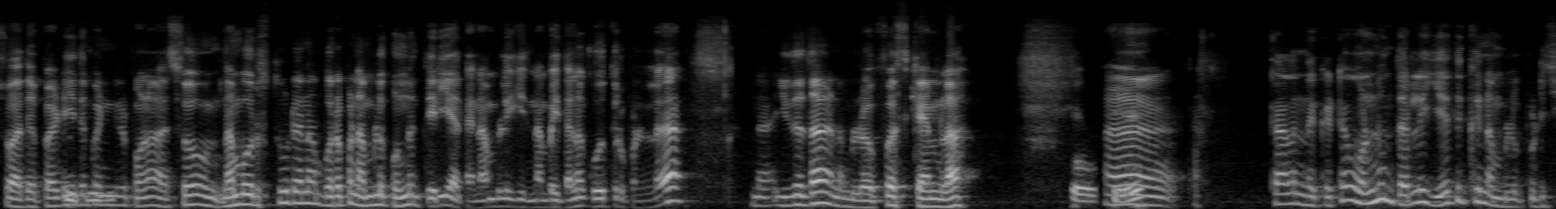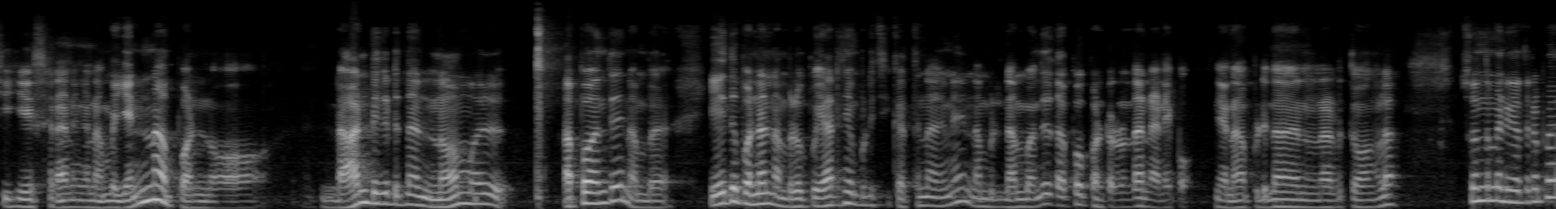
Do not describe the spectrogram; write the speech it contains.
ஸோ அதை படி இது பண்ணியிருப்போம்ல ஸோ நம்ம ஒரு ஸ்டூடெண்டாக போகிறப்ப நம்மளுக்கு ஒன்றும் தெரியாது. நம்மளுக்கு நம்ம இதெல்லாம் கோத்ரூ பண்ணல. இதுதான் நம்மளோட ஃபர்ஸ்ட் கேம்ல கலந்துக்கிட்டு ஒன்றும் தெரில எதுக்கு நம்மள பிடிச்சி பேசுறானுங்க? நம்ம என்ன பண்ணோம்? ஆண்டுகிட்டு தான் நார்மல் அப்போ வந்து நம்ம எது பண்ணாலும் நம்மள இப்போ யாரையும் பிடிச்சி கத்துனாங்கன்னு நம்ம நம்ம வந்து தப்பு பண்றோம்னு தான் நினைப்போம். ஏன்னா அப்படிதான் நடத்துவாங்களா? ஸோ இந்த மாதிரி கத்துறப்ப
